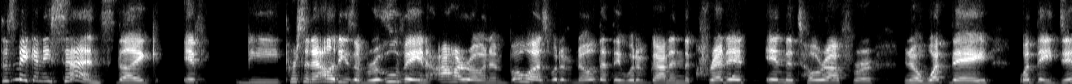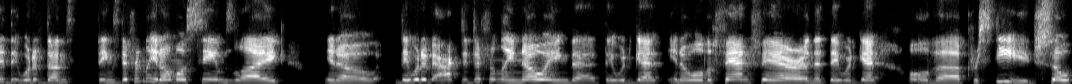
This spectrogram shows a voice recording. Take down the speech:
"Doesn't make any sense. Like if the personalities of Reuven and Aharon and Boaz would have known that they would have gotten the credit in the Torah for you know what they what they did, they would have done things differently. It almost seems like you know they would have acted differently knowing that they would get you know all the fanfare and that they would get all the prestige. So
